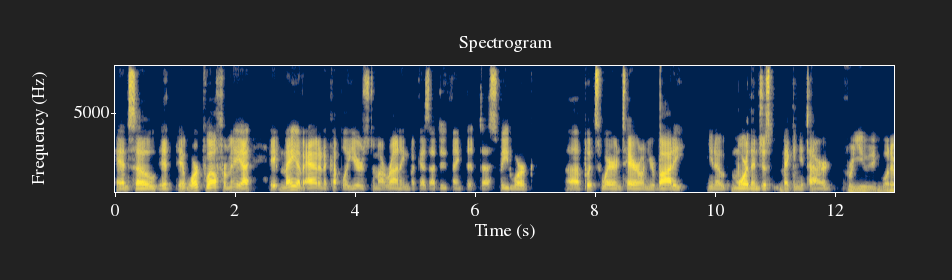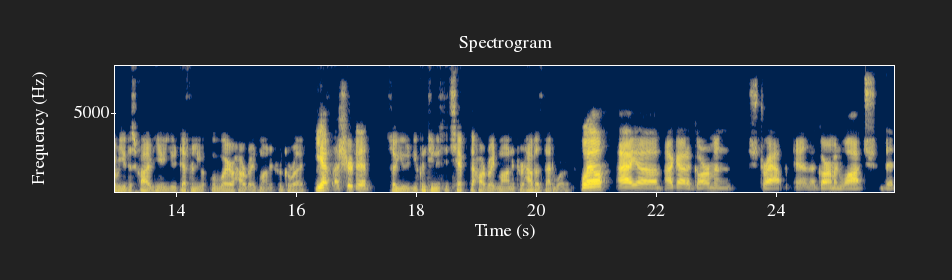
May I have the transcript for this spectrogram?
And so it, it worked well for me. I, it may have added a couple of years to my running because I do think that uh, speed work uh, puts wear and tear on your body, you know, more than just making you tired. For you, whatever you described here, you definitely wear a heart rate monitor, correct? Yep, I sure did. So you, you continuously check the heart rate monitor. How does that work? Well, I uh, I got a Garmin strap and a Garmin watch that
